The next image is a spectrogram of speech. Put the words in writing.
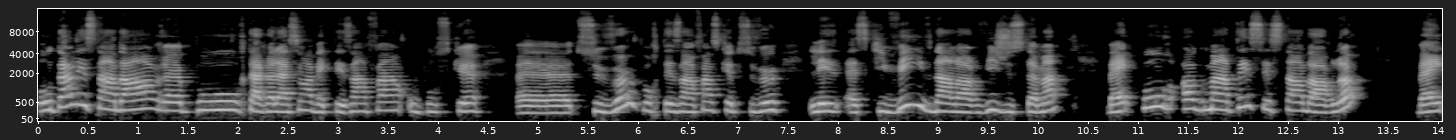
autant les standards euh, pour ta relation avec tes enfants ou pour ce que euh, tu veux pour tes enfants, ce que tu veux, les, euh, ce qu'ils vivent dans leur vie justement, ben pour augmenter ces standards-là, ben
